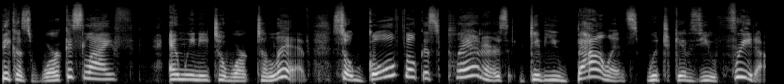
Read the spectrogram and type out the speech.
because work is life and we need to work to live. So, goal focused planners give you balance, which gives you freedom.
